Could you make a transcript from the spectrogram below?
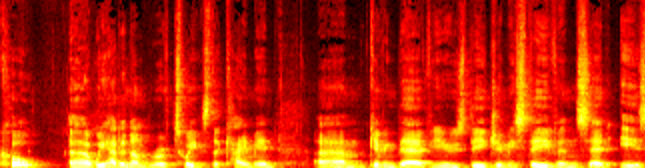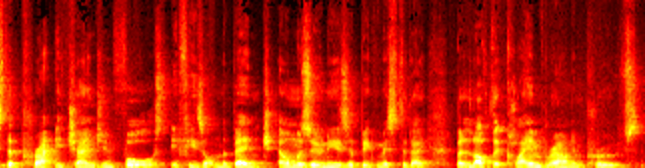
Cool. Uh, we had a number of tweets that came in um, giving their views. The Jimmy Stevens said, Is the Pratley change enforced if he's on the bench? El Mizouni is a big miss today, but love that Clay and Brown improves.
